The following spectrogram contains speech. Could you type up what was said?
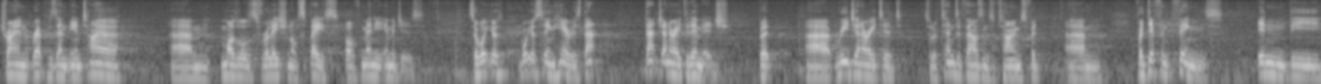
try and represent the entire um, model's relational space of many images. So what you're, what you're seeing here is that, that generated image, but uh, regenerated sort of tens of thousands of times for um, for different things in the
